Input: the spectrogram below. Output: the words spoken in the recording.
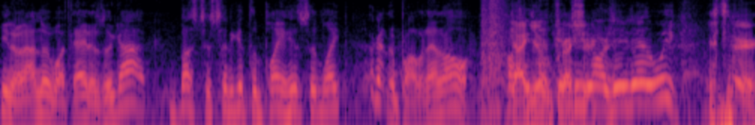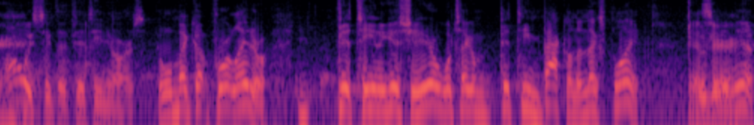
you know, I know what that is. The guy busted head to get to the plane, hits him late. I got no problem with that at all. I'll Gotta take give him 15 pressure. yards any day of the week. yes, sir. I always take that 15 yards, and we'll make up for it later. 15 against you here, we'll take them 15 back on the next play. Yes, We'll sir.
